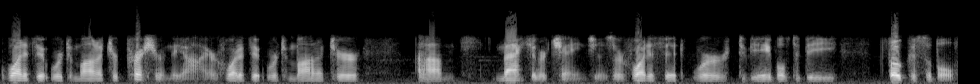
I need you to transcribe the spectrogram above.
what if it were to monitor pressure in the eye, or what if it were to monitor um, macular changes, or what if it were to be able to be focusable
